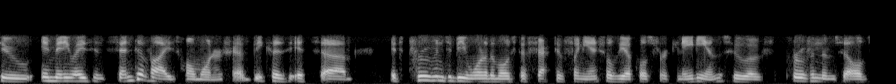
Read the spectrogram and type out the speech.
to, in many ways, incentivize homeownership because it's uh, it's proven to be one of the most effective financial vehicles for Canadians who have proven themselves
